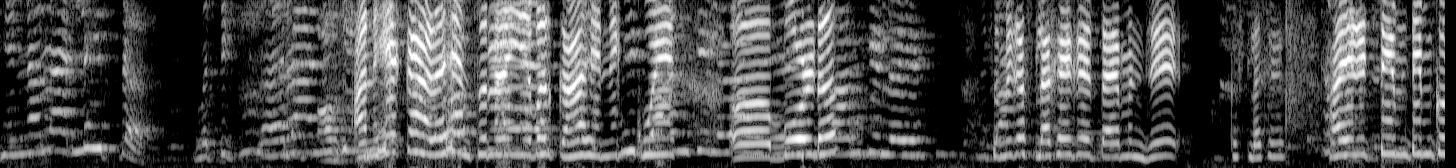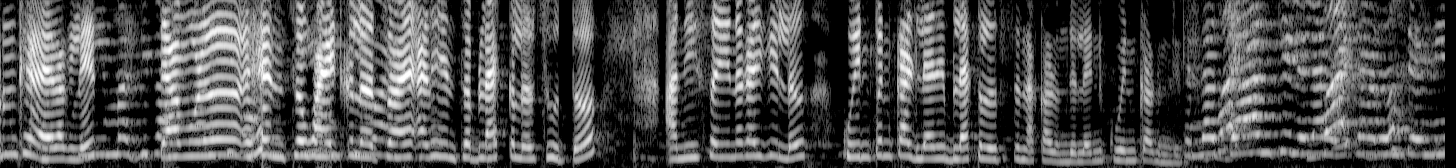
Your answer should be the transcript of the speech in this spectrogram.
हिनं मारलं इथं मग ती अं, राणी गेली. आणि हे ह्यांचं नाहीये बरं का. ह्यांनी क्वीन बोर्ड. तुम्ही कसला खेळ खेळताय म्हणजे? कसला खेळ? हा हे टीम टीम करून खेळायला लागलेत. त्यामुळं ह्यांचं व्हाईट कलरचं आहे आणि ह्यांचं ब्लॅक कलरचं होतं. आणि सईनं काय केलं? क्वीन पण काढली आणि ब्लॅक कलरचं त्यांना काढून दिलं आणि क्वीन काढून दिली. त्यांना दान केलेलं आहे कारण त्यांनी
